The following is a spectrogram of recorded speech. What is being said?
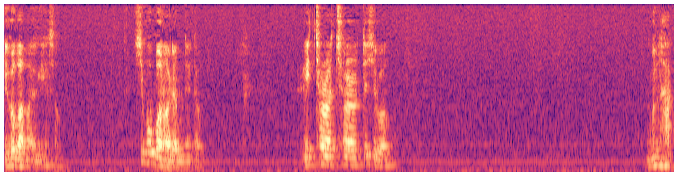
이거 봐봐 여기 해서 15번 어렵네 너. literature 뜻이 뭐? 문학.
